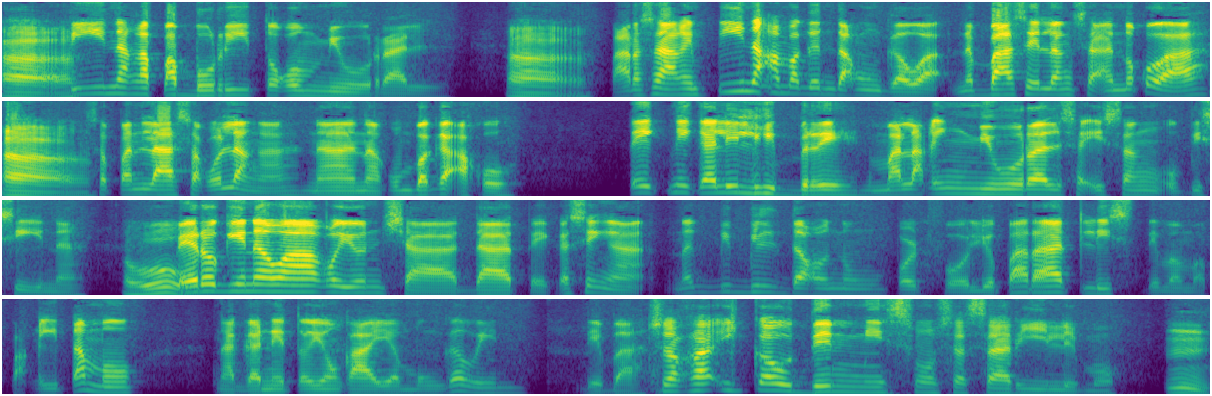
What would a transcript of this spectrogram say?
Ah, pinaka paborito kong mural. Ah, Para sa akin, pinaka maganda kong gawa. Na base lang sa ano ko ah, ah, sa panlasa ko lang ah, na, na kumbaga ako, technically libre, malaking mural sa isang opisina. oh. Pero ginawa ko yun siya dati kasi nga nagbi-build ako nung portfolio para at least 'di ba mapakita mo na ganito yung kaya mong gawin, 'di ba? Tsaka ikaw din mismo sa sarili mo. Mm.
